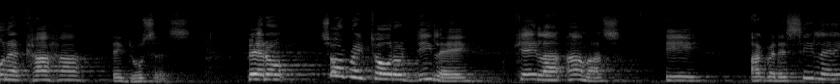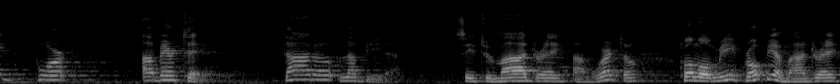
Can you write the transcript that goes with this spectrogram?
una caja de dulces. Pero sobre todo dile que la amas y agradecile por haberte dado la vida. Si tu madre ha muerto, como mi propia madre,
